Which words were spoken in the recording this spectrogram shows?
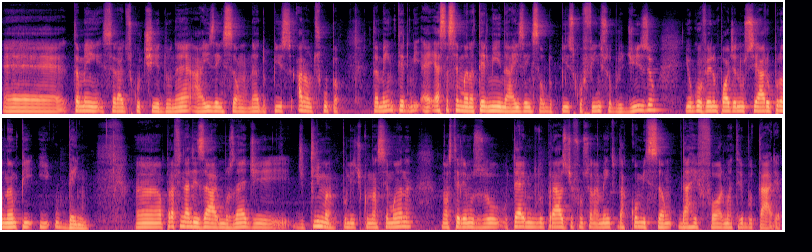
É, também será discutido né, a isenção né, do PIS. Ah, não, desculpa. Também é, essa semana termina a isenção do PIS/COFINS sobre o diesel e o governo pode anunciar o Pronamp e o BEM. Uh, Para finalizarmos né, de, de clima político na semana, nós teremos o, o término do prazo de funcionamento da Comissão da Reforma Tributária.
